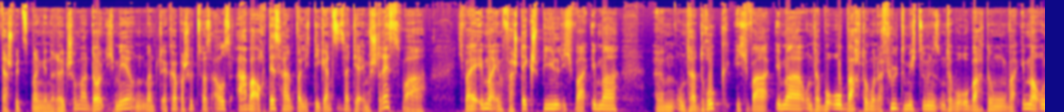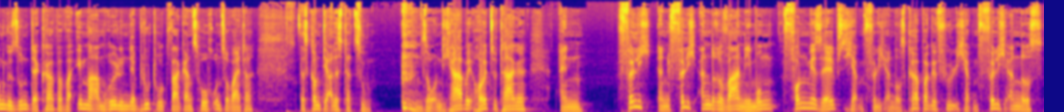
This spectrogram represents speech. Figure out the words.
Da schwitzt man generell schon mal deutlich mehr und man, der Körper schwitzt was aus. Aber auch deshalb, weil ich die ganze Zeit ja im Stress war. Ich war ja immer im Versteckspiel, ich war immer ähm, unter Druck, ich war immer unter Beobachtung oder fühlte mich zumindest unter Beobachtung, war immer ungesund, der Körper war immer am Rödeln, der Blutdruck war ganz hoch und so weiter. Das kommt ja alles dazu. so, und ich habe heutzutage ein völlig, eine völlig andere Wahrnehmung von mir selbst. Ich habe ein völlig anderes Körpergefühl, ich habe ein völlig anderes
